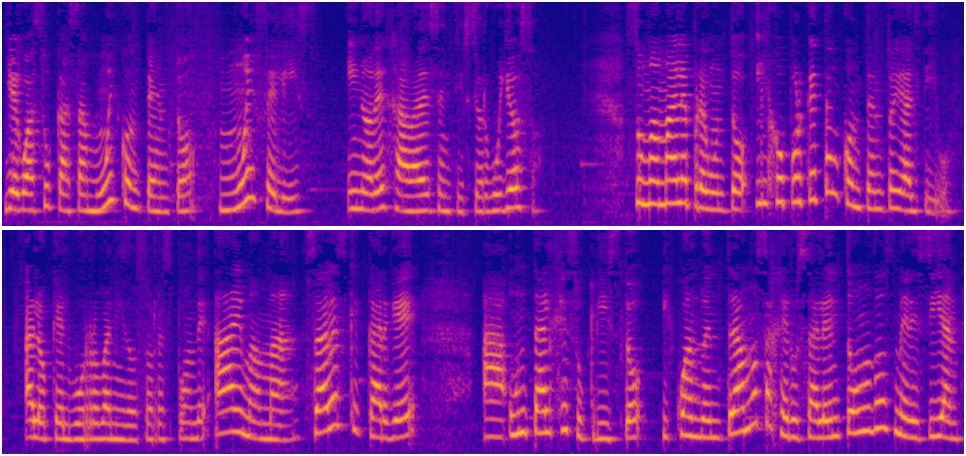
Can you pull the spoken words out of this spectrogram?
llegó a su casa muy contento, muy feliz y no dejaba de sentirse orgulloso. Su mamá le preguntó, Hijo, ¿por qué tan contento y altivo? A lo que el burro vanidoso responde, Ay, mamá, ¿sabes que cargué a un tal Jesucristo y cuando entramos a Jerusalén todos me decían,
